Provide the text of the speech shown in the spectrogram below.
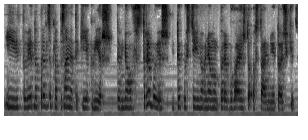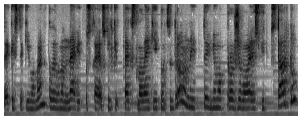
І відповідно принцип написання такий, як вірш. Ти в нього встрибуєш, і ти постійно в ньому перебуваєш до останньої точки. Це якийсь такий момент, коли воно не відпускає, оскільки текст маленький і концентрований. Ти в ньому проживаєш від старту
